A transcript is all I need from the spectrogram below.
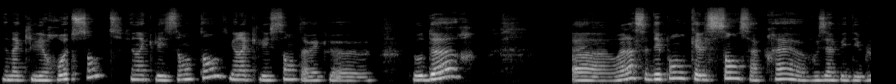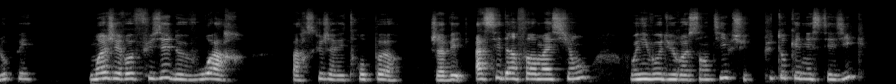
il y en a qui les ressentent, il y en a qui les entendent, il y en a qui les sentent avec l'odeur. Euh, voilà, ça dépend quel sens après euh, vous avez développé. Moi, j'ai refusé de voir parce que j'avais trop peur. J'avais assez d'informations au niveau du ressenti, je suis plutôt kinesthésique.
